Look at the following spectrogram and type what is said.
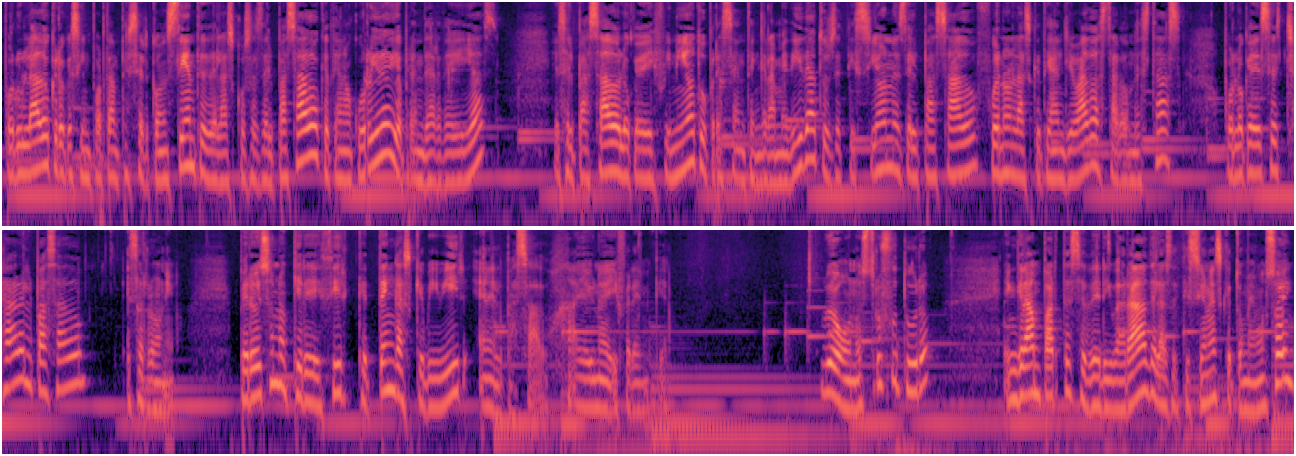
Por un lado, creo que es importante ser consciente de las cosas del pasado que te han ocurrido y aprender de ellas. Es el pasado lo que definió tu presente en gran medida. Tus decisiones del pasado fueron las que te han llevado hasta donde estás. Por lo que desechar el pasado es erróneo. Pero eso no quiere decir que tengas que vivir en el pasado. Ahí hay una diferencia. Luego, nuestro futuro en gran parte se derivará de las decisiones que tomemos hoy,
